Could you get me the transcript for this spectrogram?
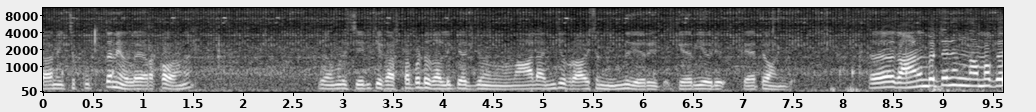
കാരണം ഇച്ച കുത്തനെയുള്ള ഇറക്കമാണ്. ഇത് നമ്മൾ ശരിക്ക് കഷ്ടപ്പെട്ട് തള്ളിക്കയറ്റി നാലഞ്ച് പ്രാവശ്യം നിന്ന് കയറി കയറിയ ഒരു കയറ്റമാണിത് കാണുമ്പോഴത്തേനും നമുക്ക്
